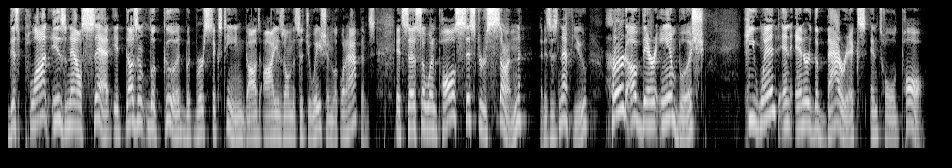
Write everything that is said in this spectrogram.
this plot is now set. It doesn't look good, but verse 16, God's eye is on the situation. Look what happens. It says, So when Paul's sister's son, that is his nephew, heard of their ambush, he went and entered the barracks and told Paul.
